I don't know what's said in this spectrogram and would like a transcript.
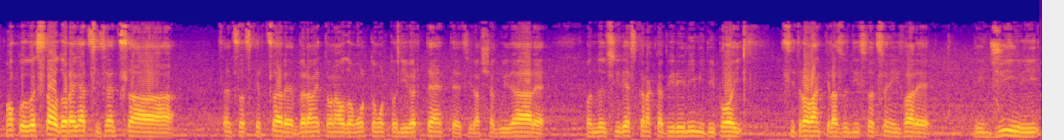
Comunque quest'auto ragazzi senza, senza scherzare è veramente un'auto molto molto divertente, si lascia guidare, quando si riescono a capire i limiti poi si trova anche la soddisfazione di fare dei giri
